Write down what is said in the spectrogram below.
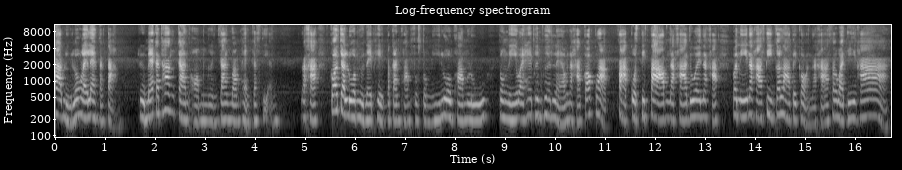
าพหรือโรคร้ายแรงต่างๆ หรือแม้กระทั่งการออมเงินการวางแผนเกษียณนะคะ ก็จะรวมอยู่ในเพจประกันความสุขตรงนี้รวมความรู้ตรงนี้ไว้ให้เพื่อนๆแล้วนะคะ ก็ฝากฝากกดติดตามนะคะด้วยนะคะ วันนี้นะคะซีนก็ลาไปก่อนนะคะ สวัสดีค่ะ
